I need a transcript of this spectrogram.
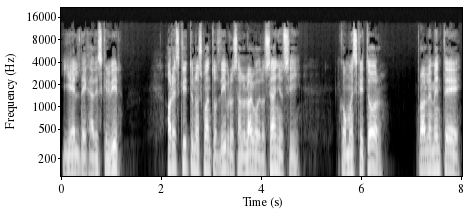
y él deja de escribir. Ahora he escrito unos cuantos libros a lo largo de los años y, como escritor, probablemente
